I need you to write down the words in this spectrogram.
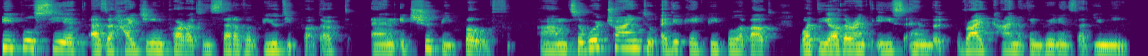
people see it as a hygiene product instead of a beauty product and it should be both Um, so we're trying to educate people about what deodorant is and the right kind of ingredients that you need.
